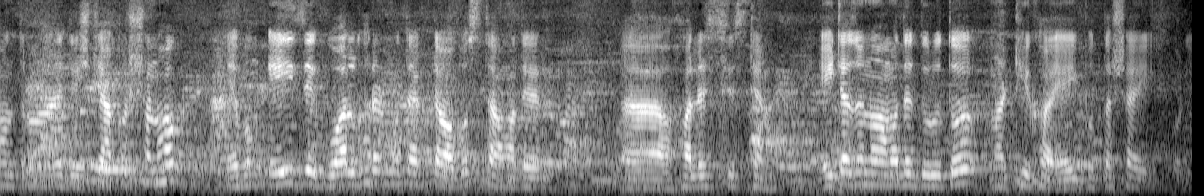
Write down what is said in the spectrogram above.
মন্ত্রণালয়ের দৃষ্টি আকর্ষণ হোক এবং এই যে গোয়ালঘরের মতো একটা অবস্থা আমাদের হলের সিস্টেম এইটা যেন আমাদের দ্রুত মানে ঠিক হয়, এই প্রত্যাশাই করি।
